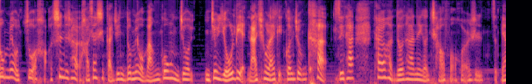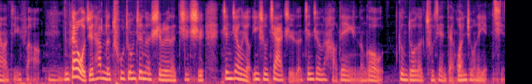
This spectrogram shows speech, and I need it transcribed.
都没有做好，甚至是好像是感觉你都没有完工，你就你就有脸拿出来给观众看，所以他他有很多他那个嘲讽或者是怎么样的地方。嗯，但是我觉得他们的初衷真的是为了支持真正有艺术价值的、真正的好电影能够更多的出现在观众的眼前。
